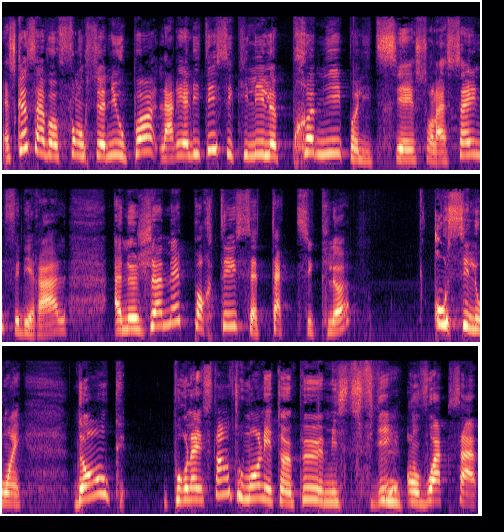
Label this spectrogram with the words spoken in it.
Est-ce que ça va fonctionner ou pas? La réalité, c'est qu'il est le premier politicien sur la scène fédérale à ne jamais porter cette tactique-là aussi loin. Donc, pour l'instant, tout le monde est un peu mystifié. On voit que ça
